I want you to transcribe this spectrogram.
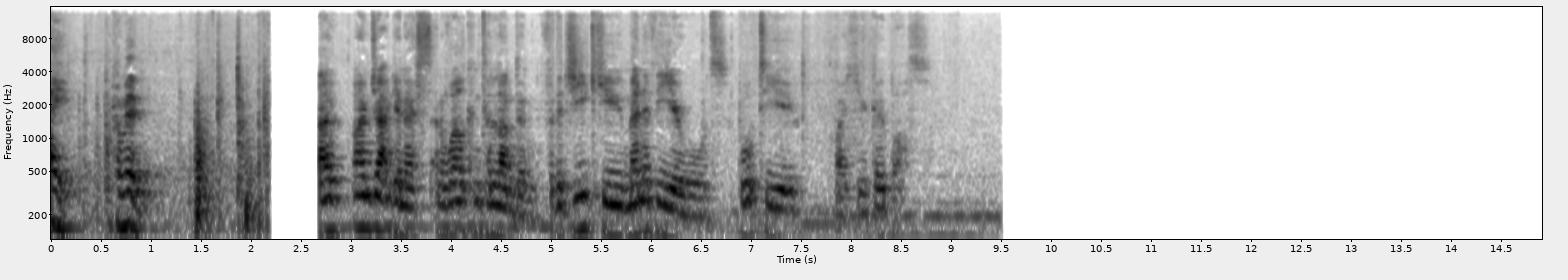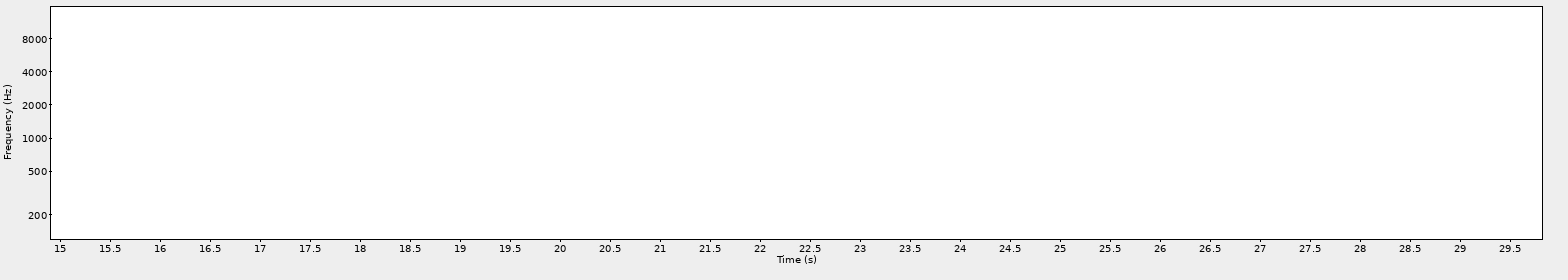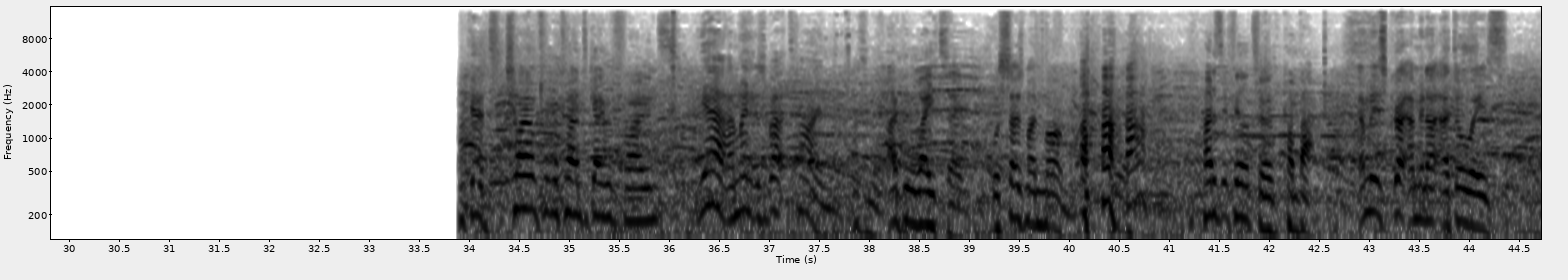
Hey, come in. Hello, I'm Jack Guinness, and welcome to London for the GQ Men of the Year Awards, brought to you by Hugo Boss. Good. Triumphant return to Game of Thrones. Yeah, I mean, it was about time, wasn't it? I've been waiting. Well, so so's my mum. How does it feel to have come back? I mean, it's great. I mean, I, I'd always,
